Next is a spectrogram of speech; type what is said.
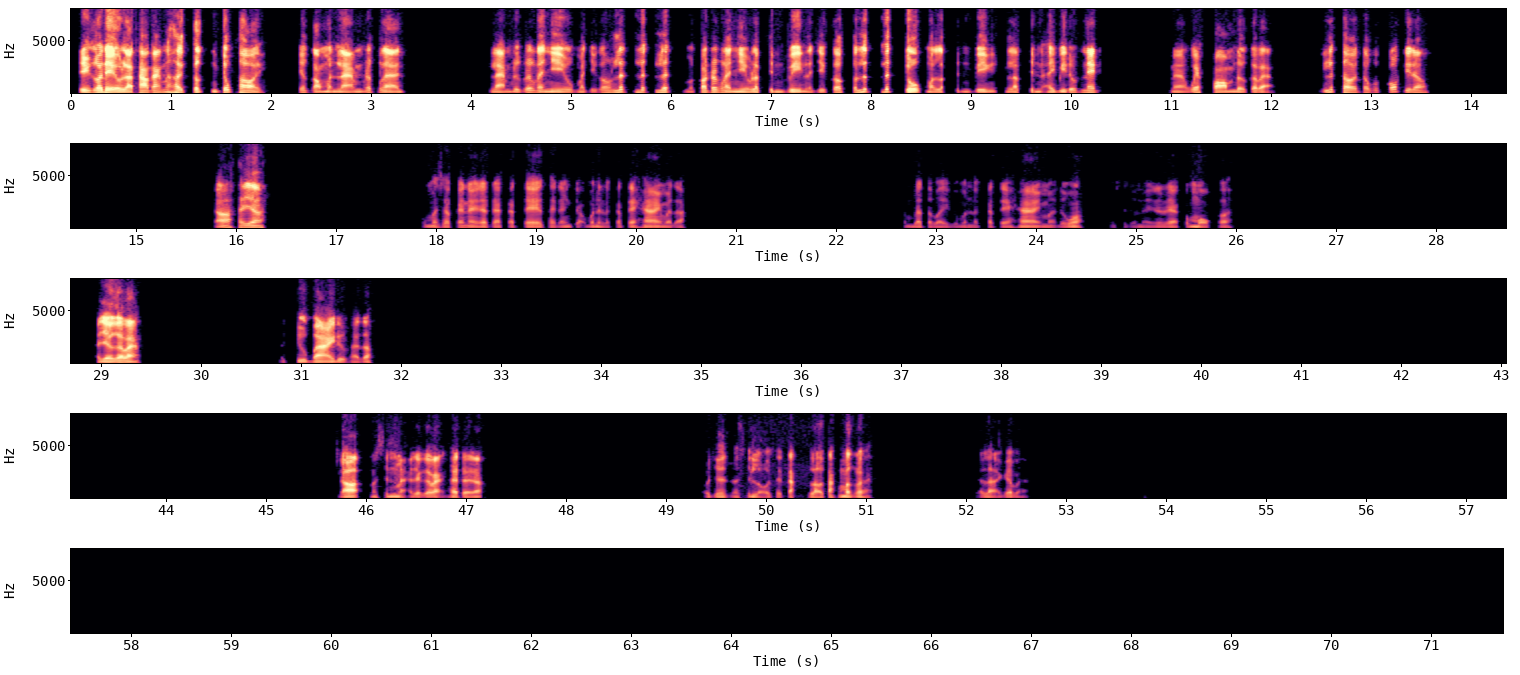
Chỉ có điều là thao tác nó hơi cực một chút thôi, chứ còn mình làm rất là, làm được rất là nhiều mà chỉ có lít lít lít, mà có rất là nhiều lập trình viên là chỉ có có lít lít chuột mà lập trình viên, lập trình ab.net là web form được các bạn. Lít thôi, đâu có code gì đâu. Đó, thấy chưa? Ủa mà sao cái này nó ra KT thầy đang chọn bên này là KT2 mà ta trong database của mình là KT2 mà, đúng không? Rồi sao chỗ này nó ra có một thôi. Thấy chưa các bạn? Nó chưa bay được hả ta? Đó, nó xin mã cho các bạn hết rồi đó. Ôi chết xin lỗi, thầy tắt, lỡ tắt mất rồi trở lại các bạn.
